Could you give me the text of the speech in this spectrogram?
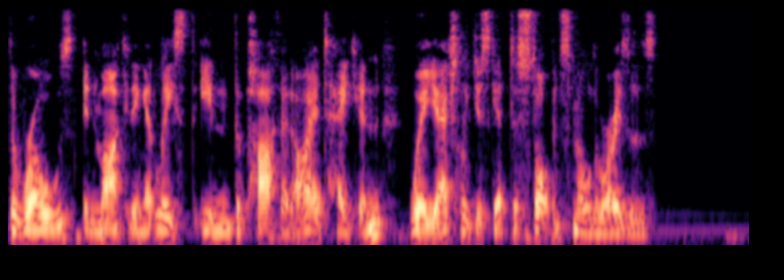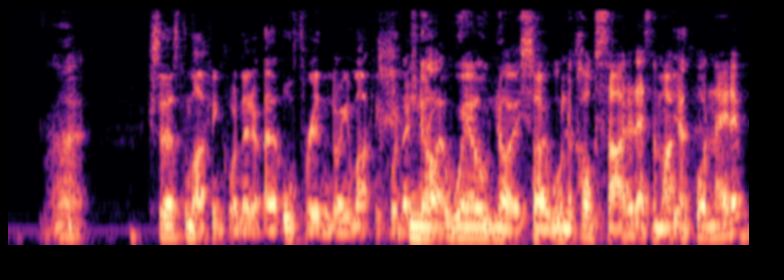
the roles in marketing, at least in the path that I had taken, where you actually just get to stop and smell the roses. Right. So that's the marketing coordinator. Uh, all three of them doing a marketing coordination. No, role? well, no. So, well, Nicole started as the marketing Yeah. coordinator.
